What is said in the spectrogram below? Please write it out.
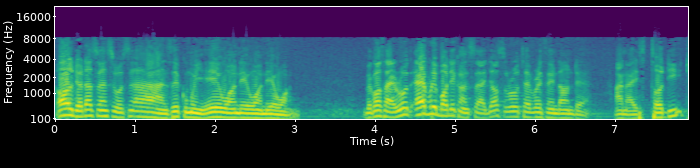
All the other students will say, ah, and say, Kumuyi, A1, A1, A1. Because I wrote, everybody can say, I just wrote everything down there. And I studied.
